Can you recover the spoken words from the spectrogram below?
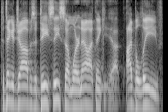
to take a job as a DC somewhere. Now I think I believe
